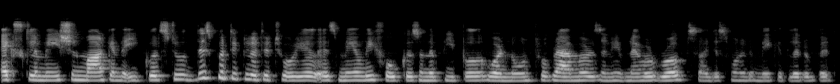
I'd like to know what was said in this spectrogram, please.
exclamation mark and the equals to, this particular tutorial is mainly focused on the people who are known programmers and have never worked. So I just wanted to make it a little bit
